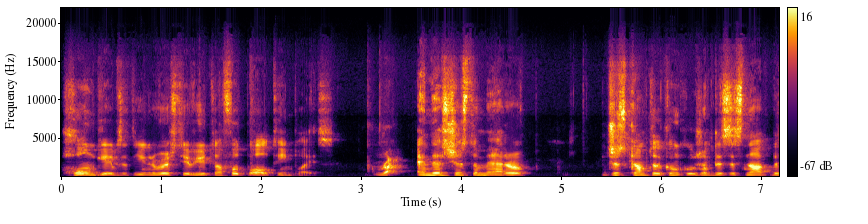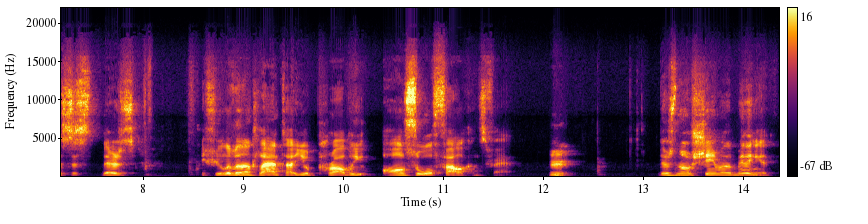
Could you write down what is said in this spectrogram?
home games that the University of Utah football team plays. Right. And that's just a matter of just come to the conclusion of this is not this is there's if you live in Atlanta, you're probably also a Falcons fan. Hmm. There's no shame in admitting it.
